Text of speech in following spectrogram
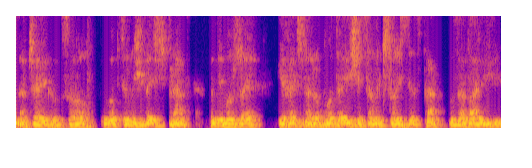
Dlaczego? Co? Obcy musi powiedzieć prawdę. To nie może jechać na robotę i się cały trząść ze strachu. No zawali,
